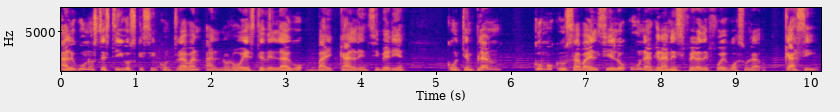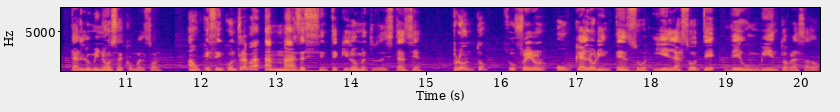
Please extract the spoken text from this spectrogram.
algunos testigos que se encontraban al noroeste del lago Baikal en Siberia contemplaron cómo cruzaba el cielo una gran esfera de fuego azulado, casi tan luminosa como el sol. Aunque se encontraba a más de 60 kilómetros de distancia, pronto sufrieron un calor intenso y el azote de un viento abrasador.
